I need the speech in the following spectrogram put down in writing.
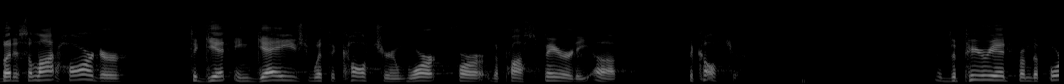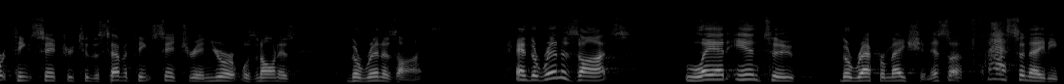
But it's a lot harder to get engaged with the culture and work for the prosperity of the culture. The period from the 14th century to the 17th century in Europe was known as the Renaissance. And the Renaissance led into the Reformation. It's a fascinating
